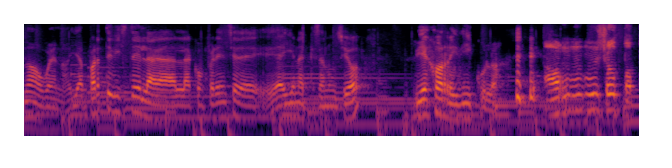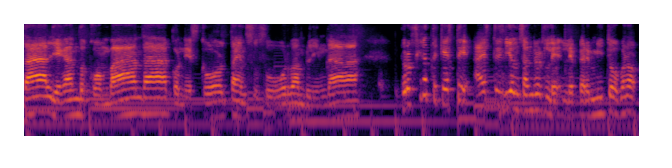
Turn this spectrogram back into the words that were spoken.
No, bueno, y aparte viste la, la conferencia de ahí en la que se anunció Viejo ridículo. un, show total, llegando con banda, con escolta en su suburban blindada. Pero fíjate que este, a este Dion Sanders le, le permito, bueno,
